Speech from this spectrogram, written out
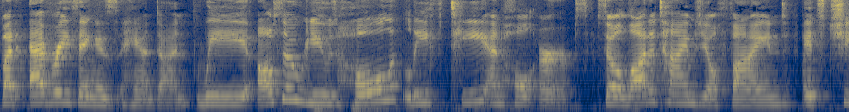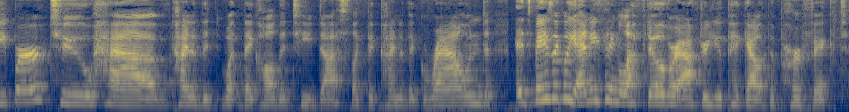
But everything is hand done. We also use whole leaf tea and whole herbs. So a lot of times you'll find it's cheaper to have kind of the what they call the tea dust, like the kind of the ground. It's basically anything left over after you pick out the perfect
